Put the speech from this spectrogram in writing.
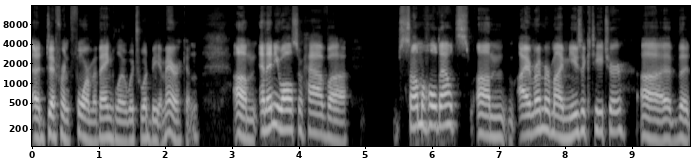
a, different form of Anglo, which would be American. Um, and then you also have uh, some holdouts. Um, I remember my music teacher uh, that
